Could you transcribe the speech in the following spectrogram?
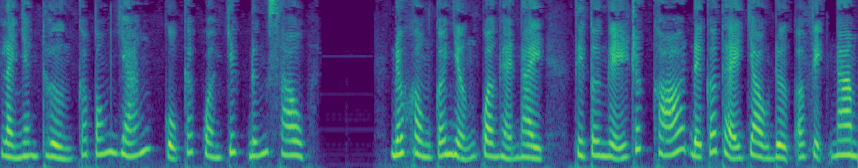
là nhanh thường có bóng dáng của các quan chức đứng sau. Nếu không có những quan hệ này, thì tôi nghĩ rất khó để có thể giàu được ở Việt Nam,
